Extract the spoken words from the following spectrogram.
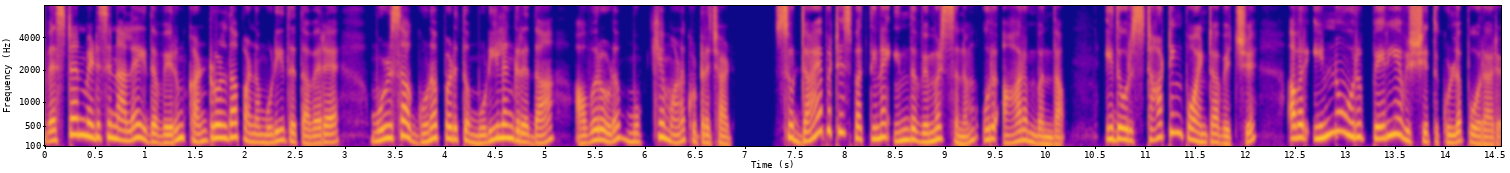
வெஸ்டர்ன் மெடிசினால இதை வெறும் கண்ட்ரோல் தான் பண்ண முடியுது தவிர முழுசா குணப்படுத்த முடியலங்கிறது தான் அவரோட முக்கியமான குற்றச்சாட்டு. சோ டயபெட்டிஸ் பத்தின இந்த விமர்சனம் ஒரு ஆரம்பம்தான் இது ஒரு ஸ்டார்டிங் பாயிண்டா வச்சு அவர் இன்னும் ஒரு பெரிய விஷயத்துக்குள்ள போறாரு.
